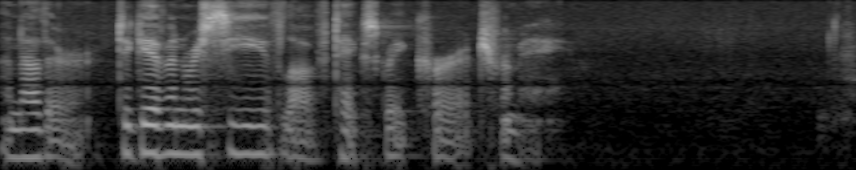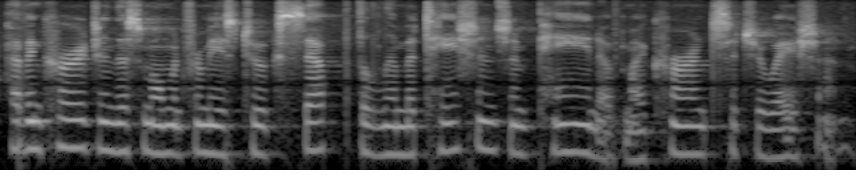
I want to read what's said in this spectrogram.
Another, to give and receive love takes great courage for me. Having courage in this moment for me is to accept the limitations and pain of my current situation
